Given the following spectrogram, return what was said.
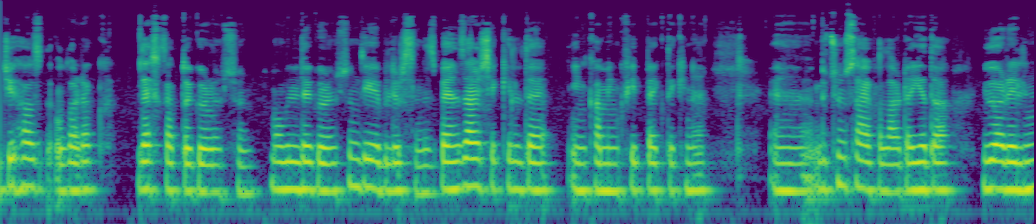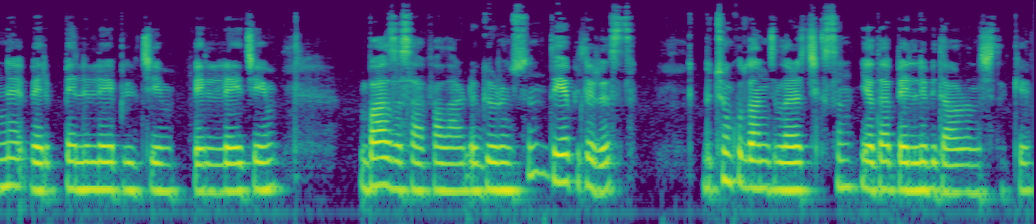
cihaz olarak desktop'ta görünsün, mobilde görünsün diyebilirsiniz. Benzer şekilde incoming feedback'tekine e, bütün sayfalarda ya da URL'ini verip belirleyebileceğim, belirleyeceğim bazı sayfalarda görünsün diyebiliriz. Bütün kullanıcılara çıksın ya da belli bir davranıştaki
